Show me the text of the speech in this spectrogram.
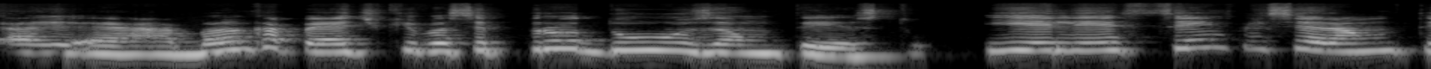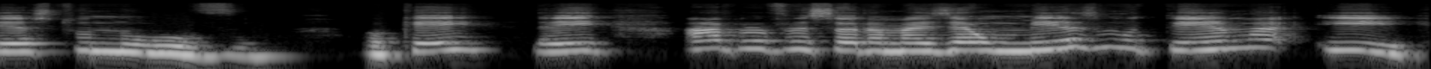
é, a, banca pede que você produza um texto, e ele sempre será um texto novo, ok? Daí, ah, professora, mas é o mesmo tema e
